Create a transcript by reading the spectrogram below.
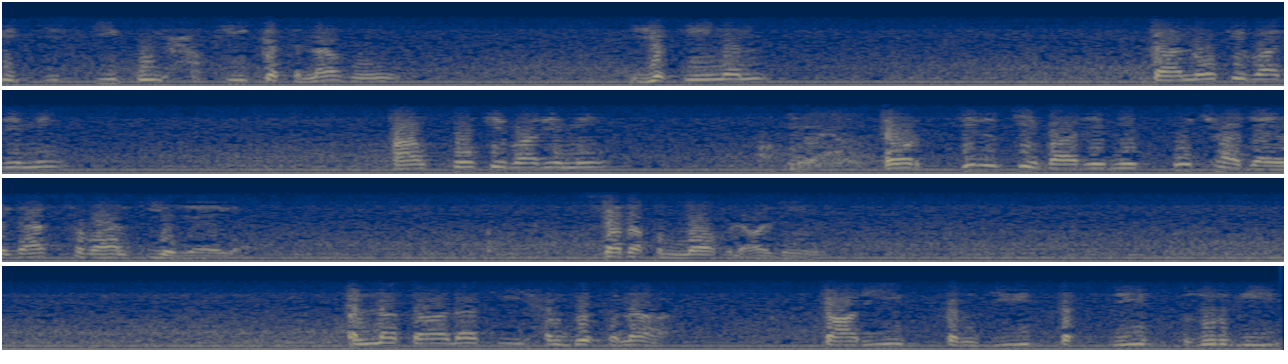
کہ جس کی کوئی حقیقت نہ ہو۔ یقیناً کانوں کے بارے میں، آنکھوں کے بارے میں اور دل کے بارے میں پوچھا جائے گا، سوال کیا جائے گا۔ صدق اللہ العظیم۔ اللہ تعالی کی حمد و فلاح تعریف، تمجید تقسیف بزرگی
